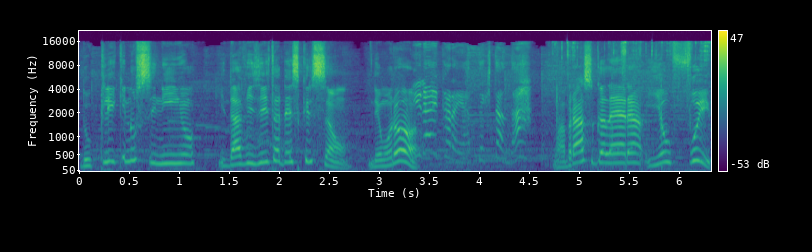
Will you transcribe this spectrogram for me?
do clique no sininho e da visita à descrição. Demorou? Um abraço galera e eu fui!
